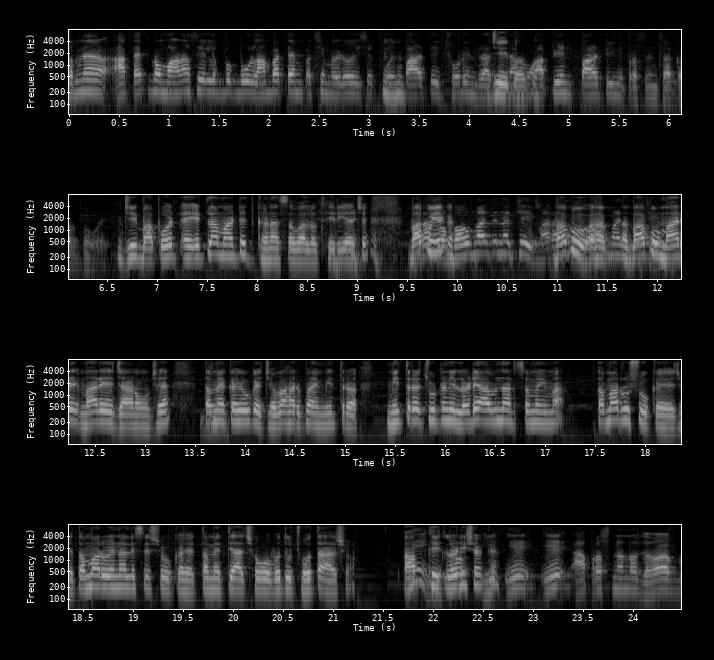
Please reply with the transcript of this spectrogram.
તમને આ ટાઈપનો માણસ એ લગભગ બહુ લાંબા ટાઈમ પછી મળ્યો હોય છે. કોઈ પાર્ટી છોડીને રાજીનામું આપીને પાર્ટીની પ્રશંસા કરતો હોય. જી બાપુ એટલા માટે જ ઘણા સવાલો થઈ રહ્યા છે. બાપુ એક નથી બાપુ બાપુ મારે મારે જાણવું છે. તમે કહ્યું કે જવાહરભાઈ મિત્ર મિત્ર ચૂંટણી લડે આવનાર સમયમાં. તમારું શું કહે છે? તમારું એનાલિસિસ શું કહે? તમે ત્યાં છો બધું જોતા હશો. આપથી લડી શકે? એ એ આ પ્રશ્નનો જવાબ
